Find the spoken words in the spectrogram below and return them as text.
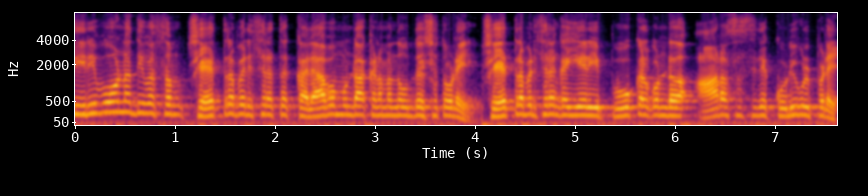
തിരുവോണ ദിവസം ക്ഷേത്ര പരിസരത്ത് കലാപമുണ്ടാക്കണമെന്ന ഉദ്ദേശത്തോടെ ക്ഷേത്ര പരിസരം കയ്യേറി പൂക്കൾ കൊണ്ട് ആർ എസ് എസിന്റെ കൊടി ഉൾപ്പെടെ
